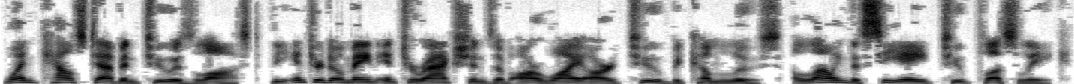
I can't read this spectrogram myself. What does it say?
When calstabin 2 is lost, the interdomain interactions of RYR2 become loose, allowing the Ca2 leak.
